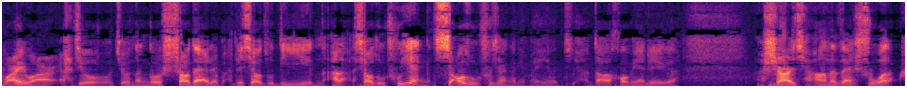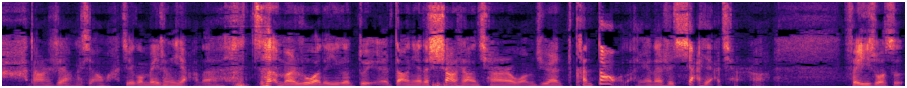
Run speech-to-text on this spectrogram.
玩一玩，就就能够捎带着把这小组第一拿了，小组出现，小组出现肯定没问题啊。到后面这个十二强呢再说了啊，当时这样个想法。结果没成想呢，这么弱的一个队，当年的上上签我们居然看到了，原来是下下签啊，匪夷所思。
